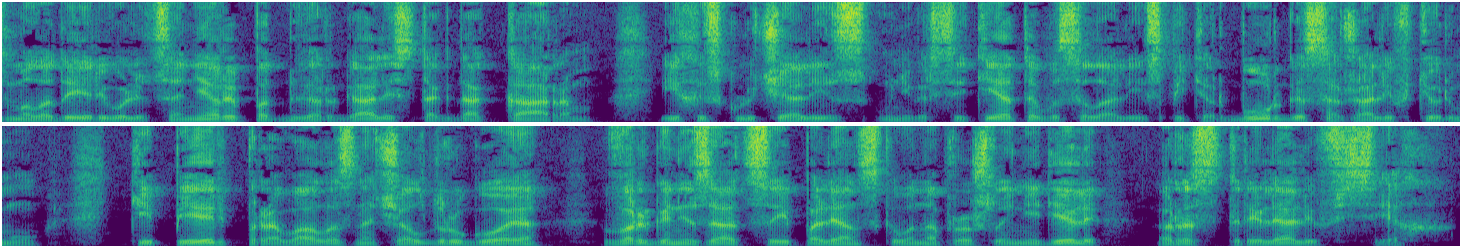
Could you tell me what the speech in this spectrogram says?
молодые революционеры подвергались тогда карам. Их исключали из университета, высылали из Петербурга, сажали в тюрьму. Теперь провал означал другое. В организации Полянского на прошлой неделе расстреляли всех.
